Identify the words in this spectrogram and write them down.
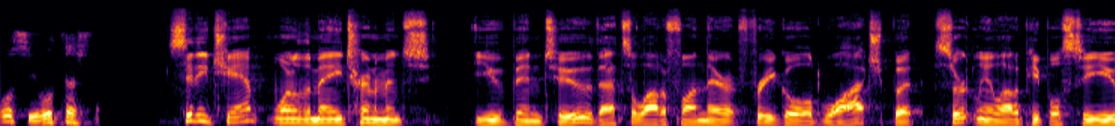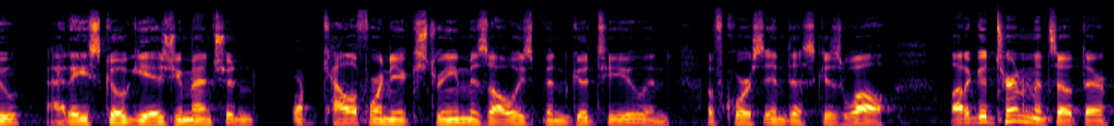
we'll see. We'll test it. City Champ, one of the many tournaments you've been to. That's a lot of fun there at Free Gold Watch, but certainly a lot of people see you at Ace Gogi, as you mentioned. Yep. California Extreme has always been good to you, and of course, Indisc as well. A lot of good tournaments out there.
